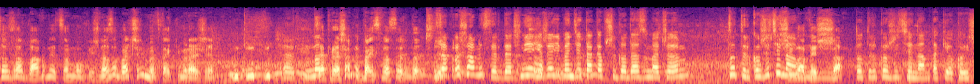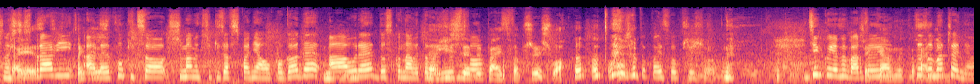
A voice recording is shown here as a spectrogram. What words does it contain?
To zabawne, co mówisz. No zobaczymy w takim razie. No, Zapraszamy Państwa serdecznie. zapraszamy serdecznie. Jeżeli będzie taka przygoda z meczem, to tylko życie nam. Siła wyższa. To tylko życie nam takie okoliczności Tak jest, sprawi, tak ale jest. póki co trzymamy kciuki za wspaniałą pogodę, aurę, doskonałe No i towarzystwo, żeby Państwo przyszło. żeby Państwo przyszło. Dziękujemy bardzo Czekamy, i do kochani. zobaczenia.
